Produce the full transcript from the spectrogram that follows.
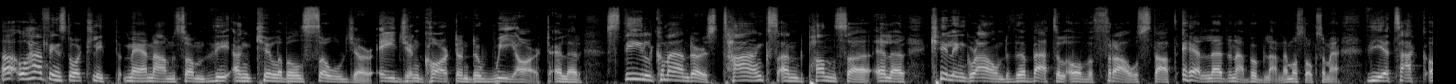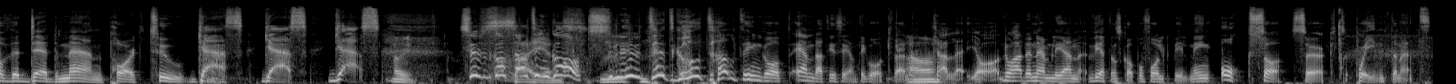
Ja, och här finns då klipp med namn som The Unkillable Soldier, Agent Carton the We Art eller Steel Commanders, Tanks and Panzer eller Killing Ground, The Battle of Fraustadt eller den här bubblan, den måste också med. The Attack of the Dead Man Part 2, Gas, Gas, Gas. Oj. Slutet gott, allting Science. gott! Slutet gott, allting gott. Ända till sent igår kväll, Ja. Kalle. Ja, då hade nämligen vetenskap och folkbildning också sökt på internet.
